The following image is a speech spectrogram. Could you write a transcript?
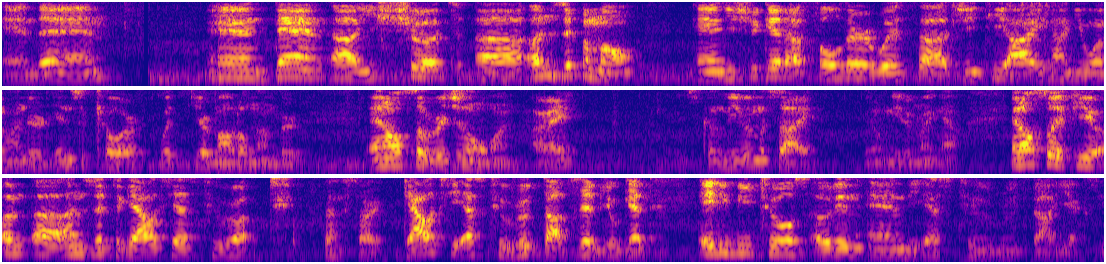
and then and then uh, you should uh, unzip them all, and you should get a folder with uh, GTI 9100 Insecure with your model number, and also original one. All right, just gonna leave them aside. We don't need them right now. And also, if you un uh, unzip the Galaxy S2, uh, sorry, Galaxy S2 root.zip, you'll get ADB tools, Odin, and the S2 root.exe.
